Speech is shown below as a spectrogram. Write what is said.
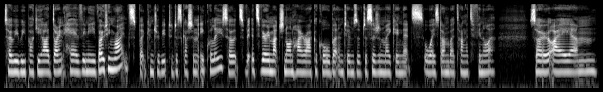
tauiwi Pakeha don't have any voting rights but contribute to discussion equally. So it's it's very much non-hierarchical, but in terms of decision making, that's always done by tangata whenua. So I, um,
